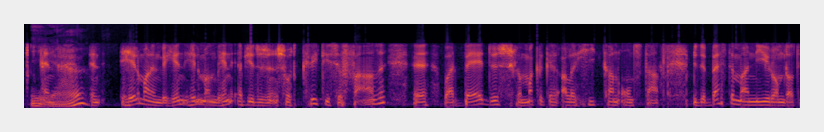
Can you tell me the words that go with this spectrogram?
Ja. En, en, helemaal in het begin, helemaal in het begin heb je dus een soort kritische fase eh, waarbij dus gemakkelijke allergie kan ontstaan. Nu de beste manier om dat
